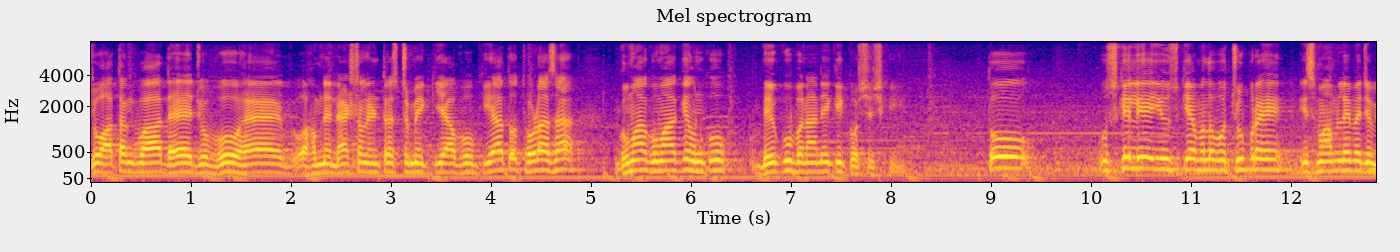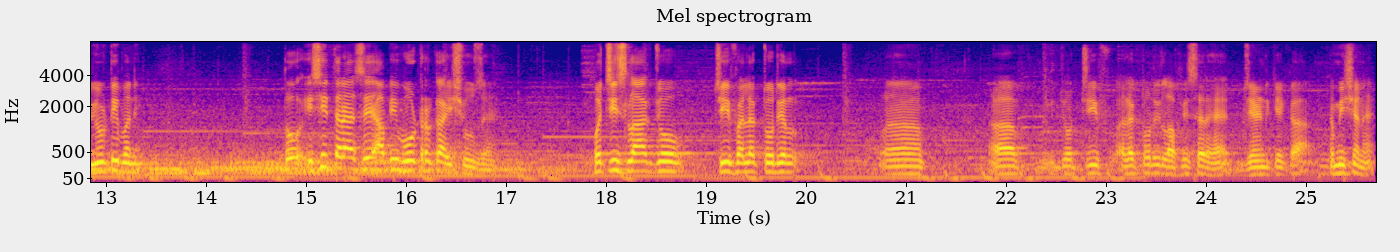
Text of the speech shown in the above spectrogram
जो आतंकवाद है, जो वो है, हमने नेशनल इंटरेस्ट में किया, वो किया तो थोड़ा सा घुमा घुमा के उनको बेवकूफ़ बनाने की कोशिश की। तो उसके लिए यूज़ किया मतलब वो चुप रहे इस मामले में जब यूटी बनी। तो इसी तरह से अभी वोटर का इश्यूज़ है। पच्चीस लाख जो चीफ इलेक्टोरियल जो चीफ इलेक्टोरियल ऑफिसर है जे के का कमीशन है,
